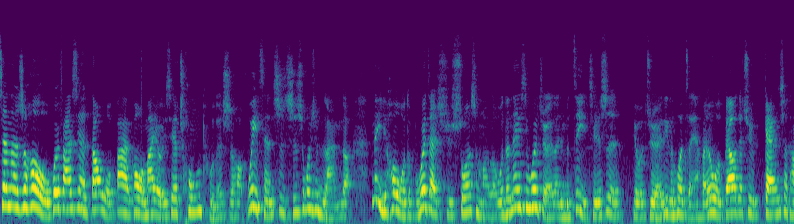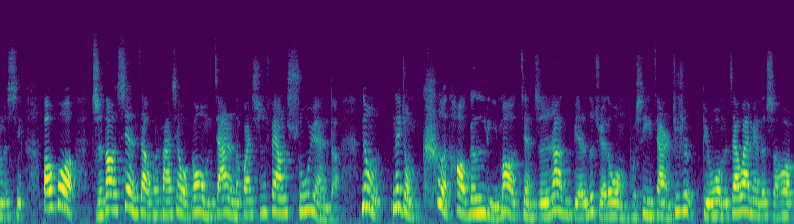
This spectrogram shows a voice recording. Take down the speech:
在那之后，我会发现，当我爸跟我妈有一些冲突的时候，我以前是其实是会去拦的。那以后我都不会再去说什么了。我的内心会觉得你们自己其实是有决定的，或怎样，反正我不要再去干涉他们事情。包括直到现在，我会发现我跟我们家人的关系是非常疏远的。那种那种客套跟礼貌，简直让别人都觉得我们不是一家人。就是比如我们在外面的时候。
